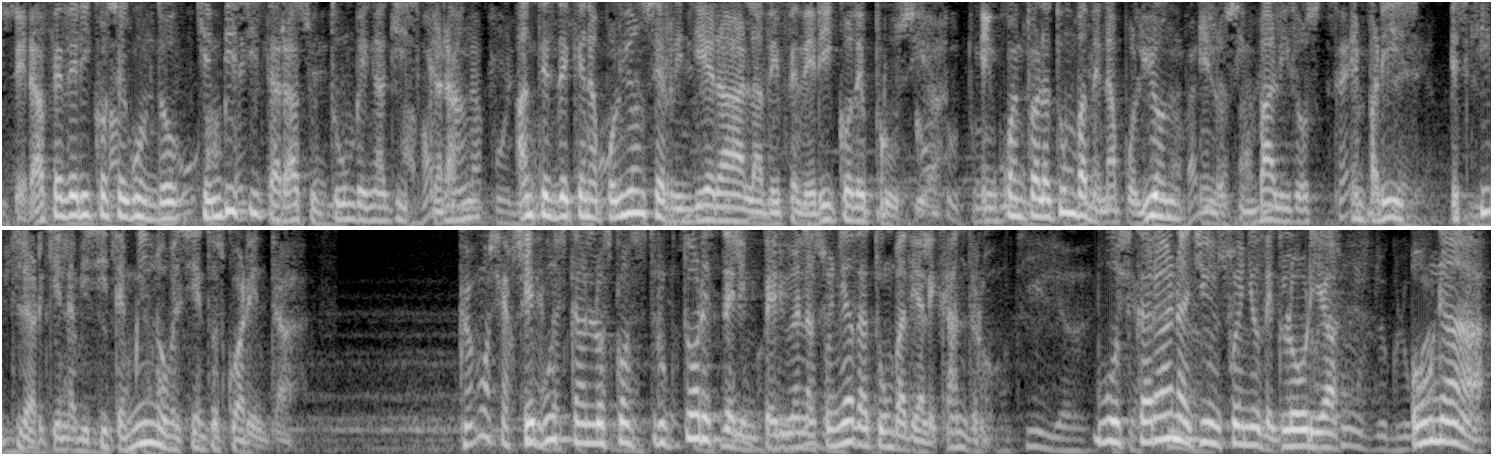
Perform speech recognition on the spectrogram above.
será Federico II quien visitará su tumba en Aquisgrán antes de que Napoleón se rindiera a la de Federico de Prusia. En cuanto a la tumba de Napoleón en Los Inválidos, en París, es Hitler quien la visita en 1940. ¿Qué buscan los constructores del imperio en la soñada tumba de Alejandro? Buscarán allí un sueño de gloria o una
